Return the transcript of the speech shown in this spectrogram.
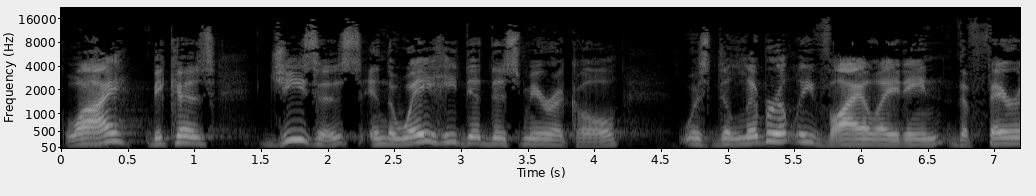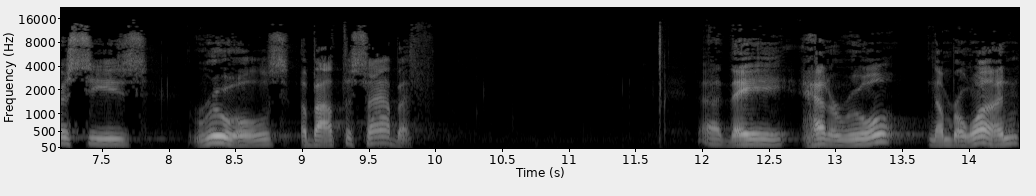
Why? Because Jesus, in the way he did this miracle, was deliberately violating the Pharisees' rules about the Sabbath. Uh, they had a rule, number one,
